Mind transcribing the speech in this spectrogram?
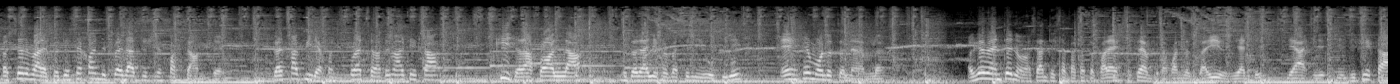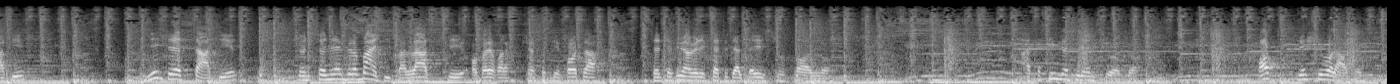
e osservare per due secondi il paesaggio circostante, per capire con sicurezza matematica chi tra la folla potrà dargli informazioni utili e in che modo ottenerle. Ovviamente, nonostante sia passato parecchio tempo da quando Zaire li ha identificati, gli interessati non sognerebbero mai di parlarsi o fare qualsiasi cosa senza prima avere il set di altair sul collo. Assassino silenzioso. Ops, mi è scivolato.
